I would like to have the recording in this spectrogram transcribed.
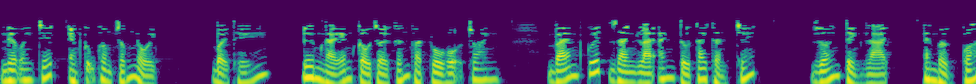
Nếu anh chết, em cũng không sống nổi. Bởi thế, đêm ngày em cầu trời khấn Phật phù hộ cho anh, và em quyết giành lại anh từ tay thần chết. Rồi anh tỉnh lại, em mừng quá.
